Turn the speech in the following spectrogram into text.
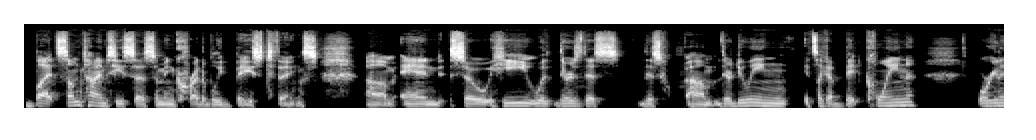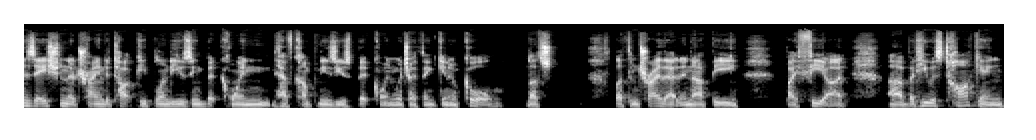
but sometimes he says some incredibly based things, um, and so he was there's this this um, they're doing it's like a Bitcoin organization. They're trying to talk people into using Bitcoin, have companies use Bitcoin, which I think you know cool. Let's let them try that and not be by fiat. Uh, but he was talking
